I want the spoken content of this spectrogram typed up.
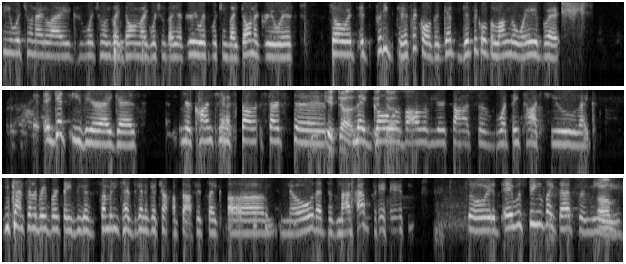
see which one I like, which ones I don't like, which ones I agree with, which ones I don't agree with. So it, it's pretty difficult. It gets difficult along the way, but it gets easier, I guess. Your conscience sta- starts to It does. let go does. of all of your thoughts of what they taught you, like you can't celebrate birthdays because somebody's head's gonna get chopped off. It's like, um, no, that does not happen. So it it was things like that for me. Um,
